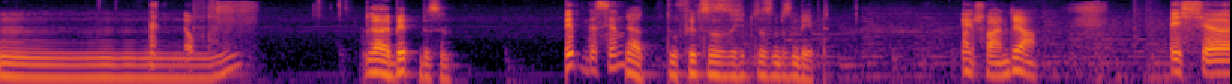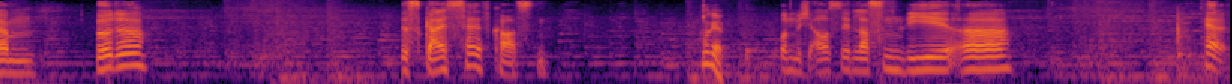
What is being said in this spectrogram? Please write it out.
Mm. Nope. Ja, er bebt ein bisschen. Bebt ein bisschen. Ja, du fühlst, dass es, sich- dass es ein bisschen bebt. Anscheinend ja. Ich ähm, würde Disguise Self casten Okay. und mich aussehen lassen wie äh, Kerl.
